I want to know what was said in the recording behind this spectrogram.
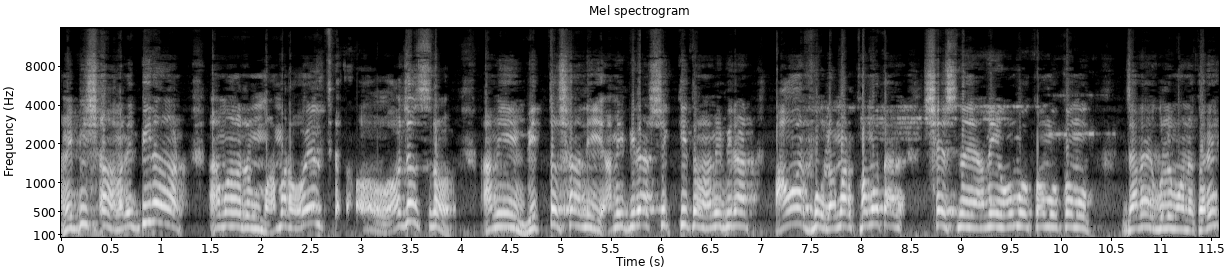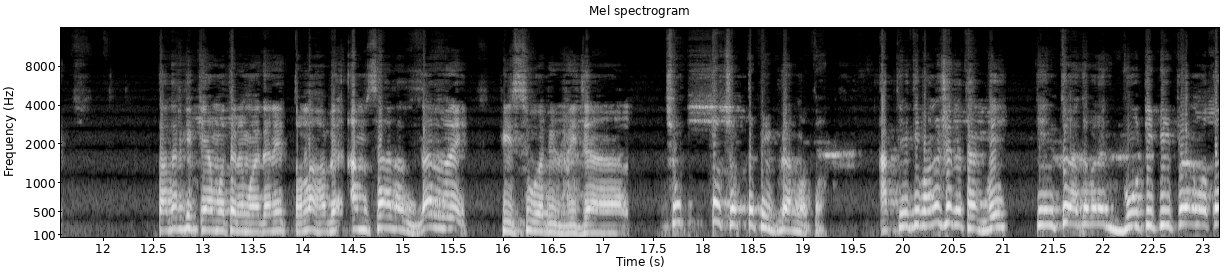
আমি বিশাল, আমি বিরাট, আমার আমার ওয়েলথ অজস্র। আমি বিত্তশালী, আমি বিরাট শিক্ষিত, আমি বিরাট পাওয়ারফুল আমার ক্ষমতার শেষ নেই, আমি অমুক অমুক অমুক। যারা এগুলো মনে করে, তাদেরকে কেয়ামতের ময়দানে তোলা হবে ছোট্ট ছোট্ট পিঁপড়ার মতো। আকৃতি মানুষের থাকবে, কিন্তু একেবারে গুটি পিঁপড়ার মতো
